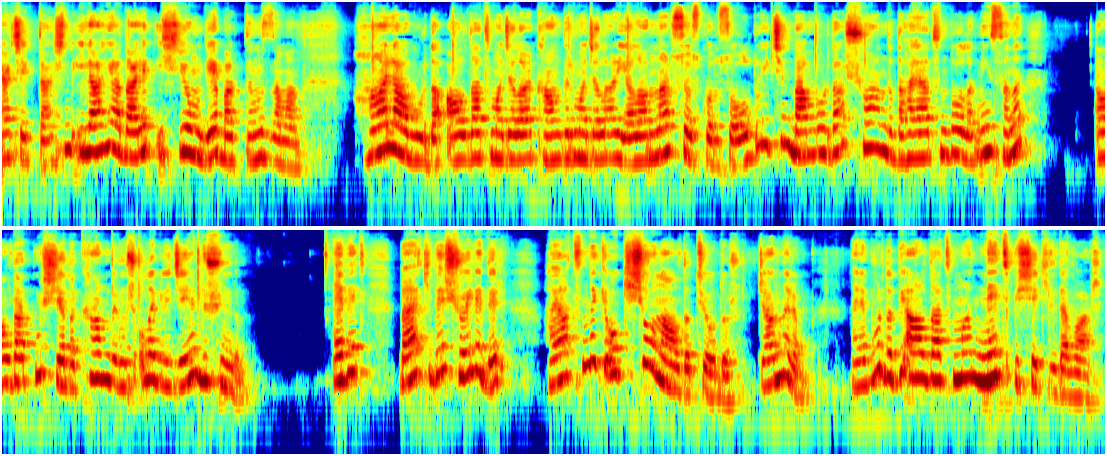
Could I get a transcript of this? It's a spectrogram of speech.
Gerçekten. Şimdi ilahi adalet işliyor mu diye baktığımız zaman hala burada aldatmacalar, kandırmacalar, yalanlar söz konusu olduğu için ben burada şu anda da hayatında olan insanı aldatmış ya da kandırmış olabileceğini düşündüm. Evet belki de şöyledir. Hayatındaki o kişi onu aldatıyordur canlarım. Hani burada bir aldatma net bir şekilde var.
